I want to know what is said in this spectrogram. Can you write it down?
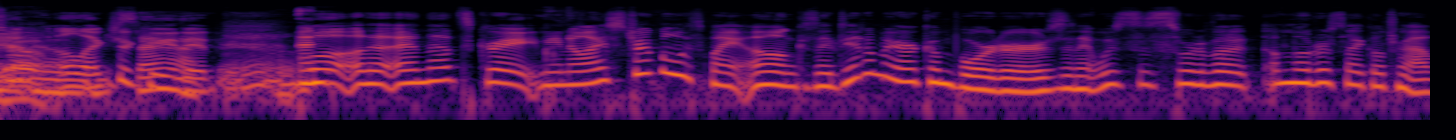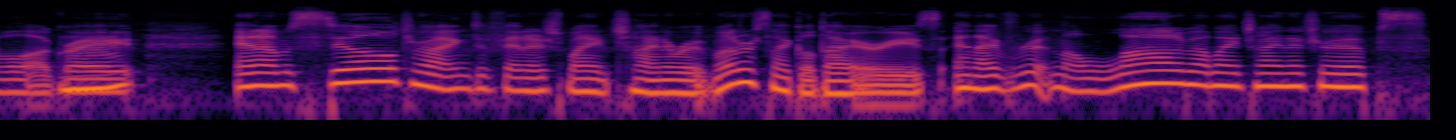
Yeah. electrocuted. zap, yeah. well, and, and that's great. You know, I struggle with my own because I did American Borders, and it was this sort of a, a motorcycle travelogue, right? And I'm still trying to finish my China Road motorcycle diaries, and I've written a lot about my China trips,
